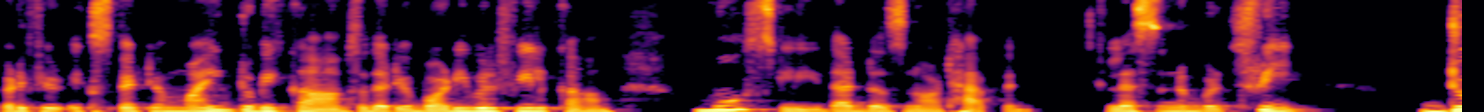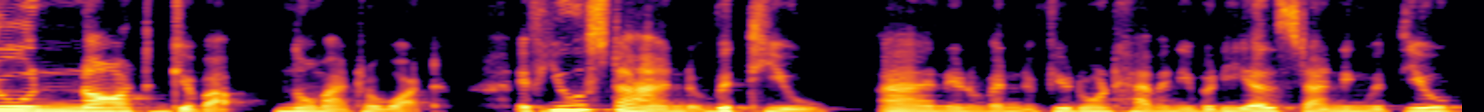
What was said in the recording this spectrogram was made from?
But if you expect your mind to be calm so that your body will feel calm, mostly that does not happen. Lesson number three do not give up no matter what. If you stand with you and you know when if you don't have anybody else standing with you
